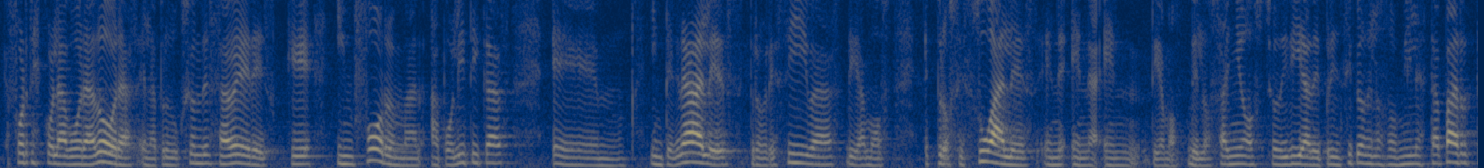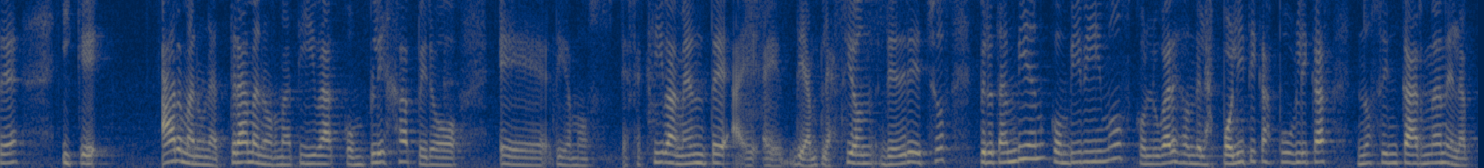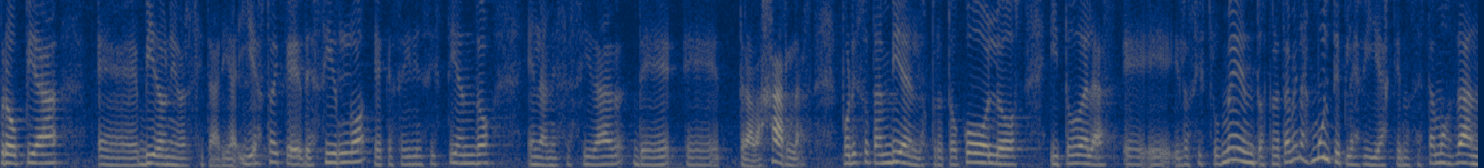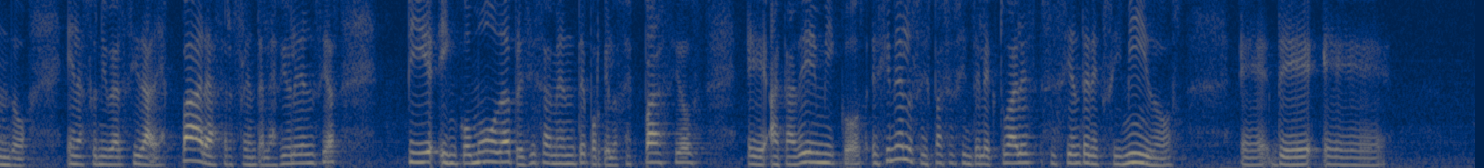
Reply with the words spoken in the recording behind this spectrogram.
fuertes colaboradoras en la producción de saberes que informan a políticas integrales, progresivas, digamos, procesuales digamos, de los años, yo diría, de principios de los 2000 esta parte, y que arman una trama normativa compleja, pero eh, digamos, efectivamente de ampliación de derechos, pero también convivimos con lugares donde las políticas públicas no se encarnan en la propia vida universitaria. Y esto hay que decirlo y hay que seguir insistiendo en la necesidad de trabajarlas. Por eso también los protocolos y todos los instrumentos, pero también las múltiples vías que nos estamos dando en las universidades para hacer frente a las violencias incomoda precisamente porque los espacios eh, académicos, en general los espacios intelectuales se sienten eximidos eh, de, eh,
